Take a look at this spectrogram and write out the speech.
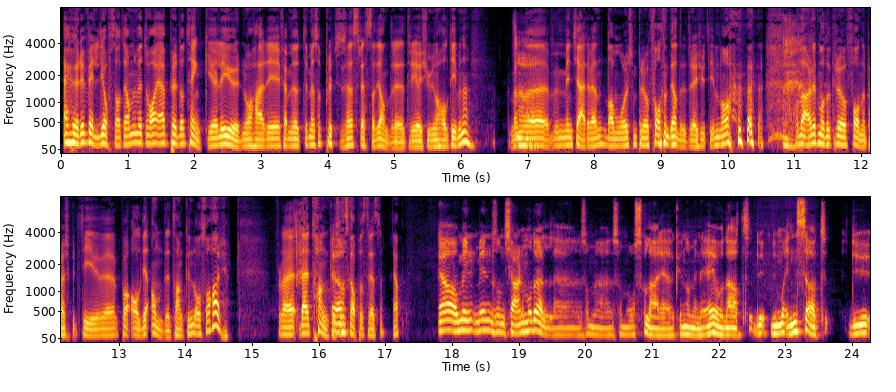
jeg hører veldig ofte at ja, men vet du hva, jeg prøvde å tenke eller gjøre noe her i fem minutter, men så plutselig er jeg stressa de andre 23,5 timene. Men ja. uh, min kjære venn, da må du liksom prøve å få ned de andre 23 timene òg. og da er det på en måte å prøve å få ned perspektivet på alle de andre tankene du også har. For det er, det er tanker ja. som skaper stresset. Ja. Ja, og min, min sånn kjernemodell eh, som, jeg, som jeg også lærer kundene mine, er jo det at du, du, må innse at du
